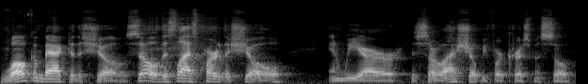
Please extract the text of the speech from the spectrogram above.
Welcome back to the show. So, this last part of the show, and we are, this is our last show before Christmas. So,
